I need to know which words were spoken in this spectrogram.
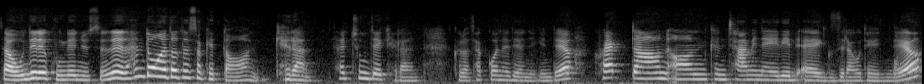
자, 오늘의 국내 뉴스는 한동안 떠들썩했던 계란, 살충제 계란 그런 사건에 대한 얘기인데요. Crackdown on contaminated eggs라고 되어 있는데요.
